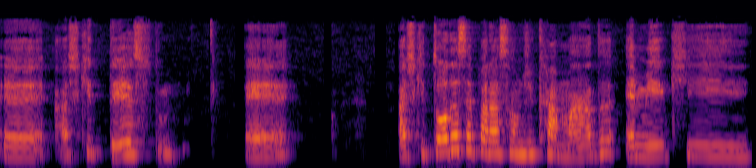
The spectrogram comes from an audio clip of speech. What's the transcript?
É, acho que texto é, acho que toda separação de camada é meio que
